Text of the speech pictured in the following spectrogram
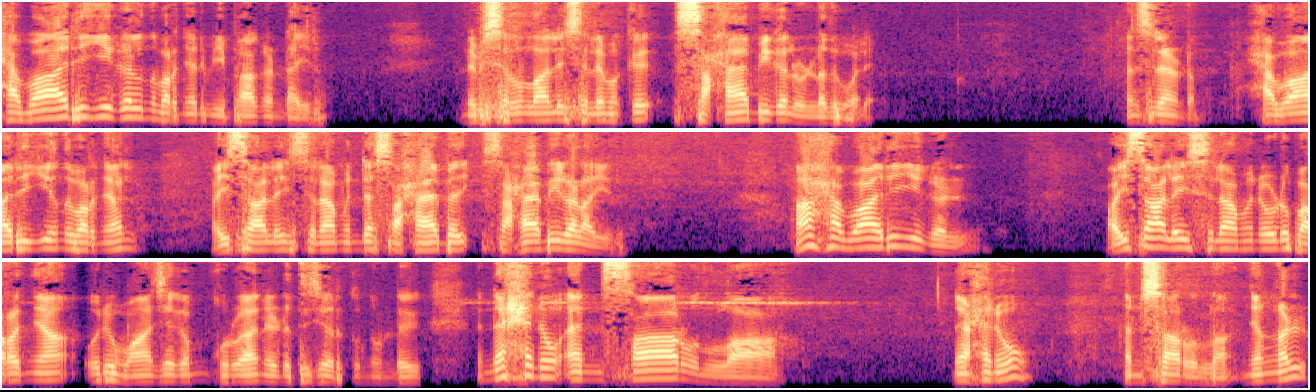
ഹവാരികൾ എന്ന് പറഞ്ഞൊരു വിഭാഗം ഉണ്ടായിരുന്നു. നബി സല്ലാ അലൈഹി സ്വലമക്ക് സഹാബികൾ ഉള്ളതുപോലെ. മനസ്സിലാകണ്ടോ ഹവാരി എന്ന് പറഞ്ഞാൽ ഐസ അലൈഹി ഇസ്ലാമിന്റെ സഹാബി സഹാബികളായിരുന്നു. ആ ഹവാരികൾ ഐസ അലൈഹി ഇസ്ലാമിനോട് പറഞ്ഞ ഒരു വാചകം ഖുർആൻ എടുത്തു ചേർക്കുന്നുണ്ട്. നെഹനു അൻസാറുല്ലാ. നെഹനു അൻസാറുല്ലാ. ഞങ്ങൾ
